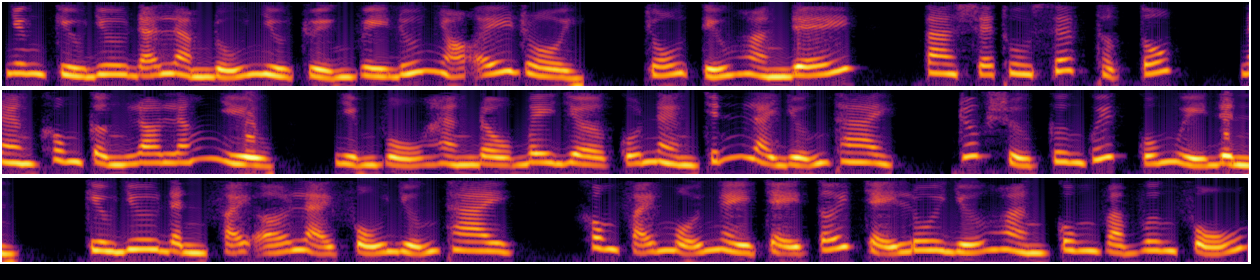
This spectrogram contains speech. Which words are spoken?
nhưng Kiều Dư đã làm đủ nhiều chuyện vì đứa nhỏ ấy rồi, chỗ tiểu hoàng đế, ta sẽ thu xếp thật tốt, nàng không cần lo lắng nhiều nhiệm vụ hàng đầu bây giờ của nàng chính là dưỡng thai, trước sự cương quyết của Ngụy Đình, Kiều Dư đành phải ở lại phủ dưỡng thai, không phải mỗi ngày chạy tới chạy lui giữa Hoàng cung và Vương Phủ,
